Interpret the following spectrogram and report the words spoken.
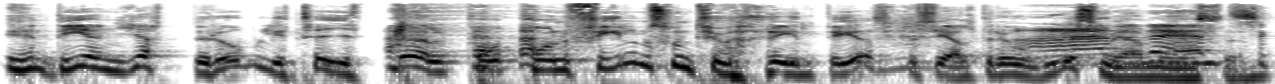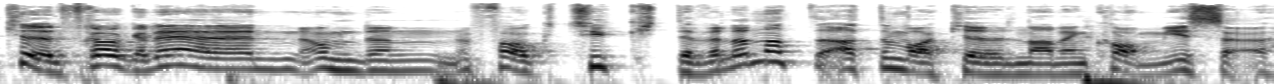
det är en jätterolig titel på, på en film som tyvärr inte är speciellt rolig som jag den är minns inte så kul. Frågan är om den, folk tyckte väl att, att den var kul när den kom gissar jag.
